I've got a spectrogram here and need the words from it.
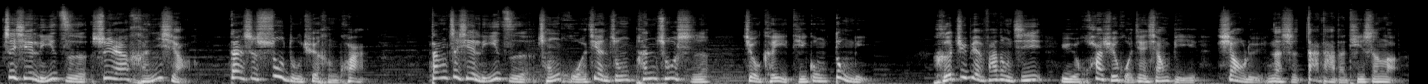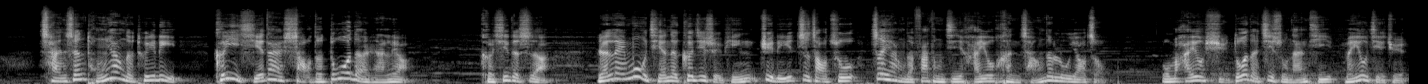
这些离子虽然很小，但是速度却很快。当这些离子从火箭中喷出时，就可以提供动力。核聚变发动机与化学火箭相比，效率那是大大的提升了。产生同样的推力，可以携带少得多的燃料。可惜的是啊，人类目前的科技水平，距离制造出这样的发动机还有很长的路要走。我们还有许多的技术难题没有解决。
